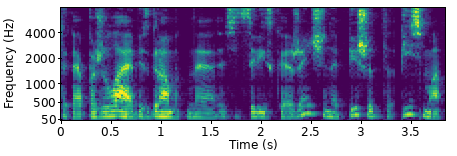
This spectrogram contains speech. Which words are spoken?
такая пожилая, безграмотная сицилийская женщина пишет письма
